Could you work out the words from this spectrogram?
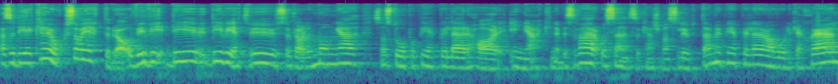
Alltså det kan ju också vara jättebra och vi, det, det vet vi ju såklart att många som står på p-piller har inga aknebesvär och sen så kanske man slutar med p-piller av olika skäl.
